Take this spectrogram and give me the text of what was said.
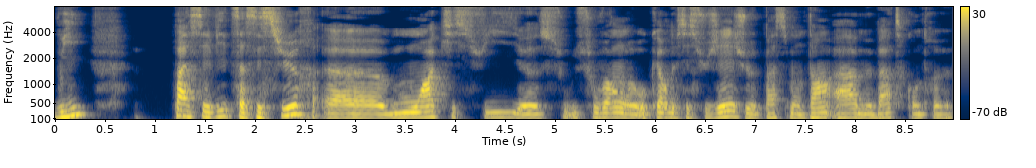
oui pas assez vite, ça c'est sûr. Euh, moi qui suis euh, souvent au cœur de ces sujets, je passe mon temps à me battre contre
